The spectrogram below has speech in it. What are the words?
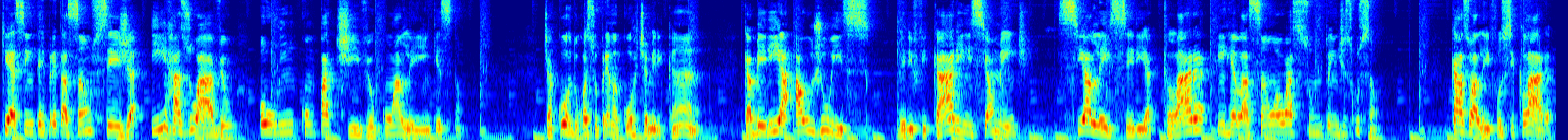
que essa interpretação seja irrazoável ou incompatível com a lei em questão. De acordo com a Suprema Corte Americana, caberia ao juiz verificar inicialmente se a lei seria clara em relação ao assunto em discussão. Caso a lei fosse clara,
